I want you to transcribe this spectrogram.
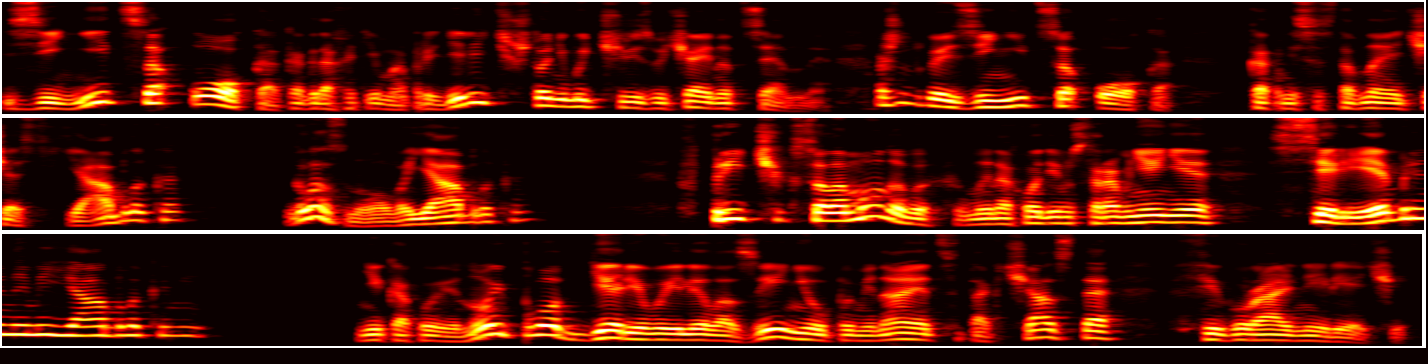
«зеница ока», когда хотим определить что-нибудь чрезвычайно ценное. А что такое зеница ока? Как несоставная часть яблока, глазного яблока? В притчах Соломоновых мы находим сравнение с серебряными яблоками. Никакой иной плод дерева или лозы не упоминается так часто в фигуральной речи.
